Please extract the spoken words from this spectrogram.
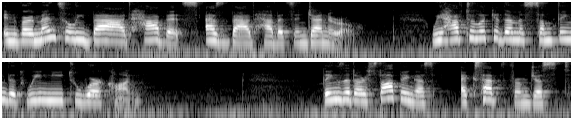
environmentally bad habits as bad habits in general. We have to look at them as something that we need to work on. Things that are stopping us, except from just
